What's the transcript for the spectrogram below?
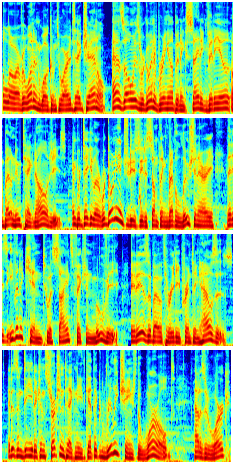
Hello everyone and welcome to aTech channel. As always, we're going to bring up an exciting video about new technologies. In particular, we're going to introduce you to something revolutionary that is even akin to a science fiction movie. It is about 3D printing houses. It is indeed a construction technique that could really change the world. How does it work?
